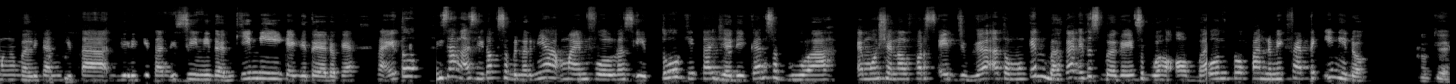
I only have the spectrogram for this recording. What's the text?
mengembalikan kita diri kita di sini dan kini kayak gitu ya dok ya. Nah itu bisa nggak sih dok sebenarnya mindfulness itu kita jadikan sebuah emotional first aid juga atau mungkin bahkan itu sebagai sebuah obat untuk pandemic fatigue ini dok? Oke, okay.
